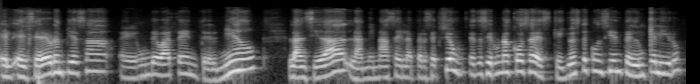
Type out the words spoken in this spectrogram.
el cerebro empieza eh, un debate entre el miedo, la ansiedad, la amenaza y la percepción. Es decir, una cosa es que yo esté consciente de un peligro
